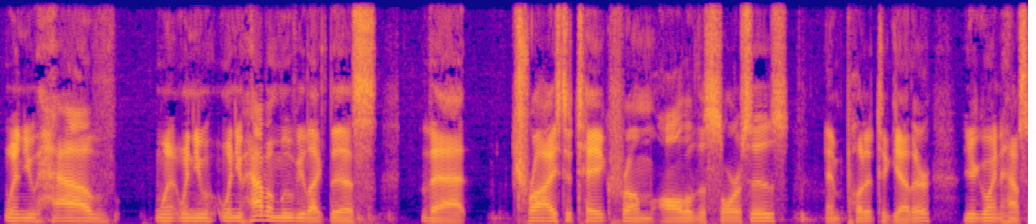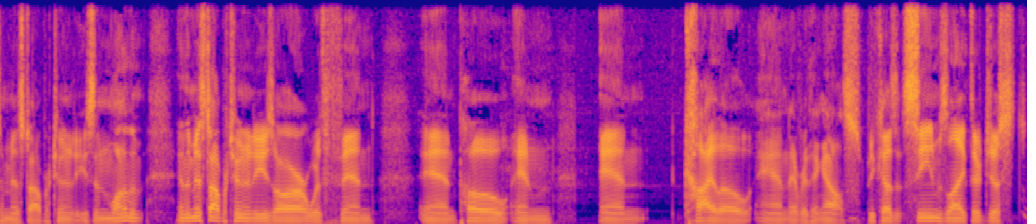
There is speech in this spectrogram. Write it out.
when you have when when you when you have a movie like this that tries to take from all of the sources and put it together, you're going to have some missed opportunities. And one of them and the missed opportunities are with Finn and Poe and and Kylo and everything else because it seems like they're just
